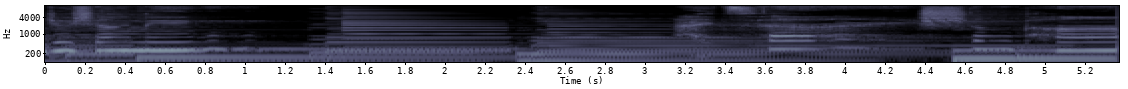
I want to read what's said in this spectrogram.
就像你还在身旁。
